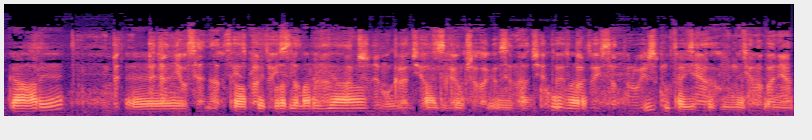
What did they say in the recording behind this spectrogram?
z Gary, Pytanie o Senat jest bardzo istotne. Czy demokraci odzyskają przewagę w Senacie? To jest bardzo istotne również z punktu widzenia funkcjonowania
